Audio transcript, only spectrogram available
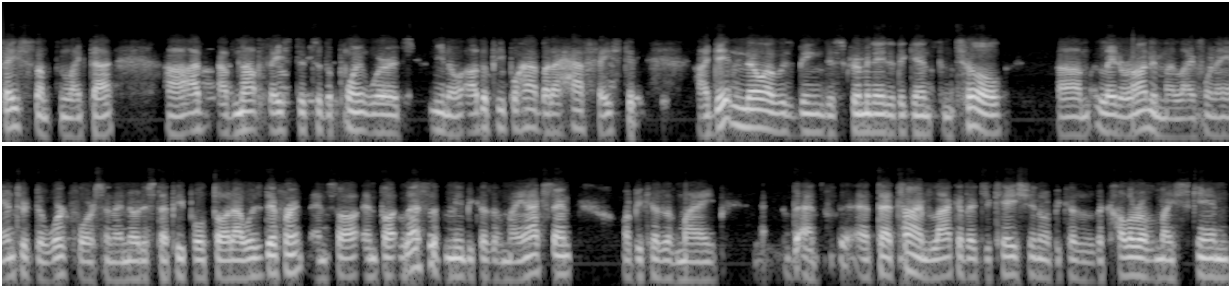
faced something like that. Uh, I've, I've not faced it to the point where it's, you know, other people have, but I have faced it. I didn't know I was being discriminated against until um, later on in my life when I entered the workforce and I noticed that people thought I was different and saw and thought less of me because of my accent or because of my at, at that time lack of education or because of the color of my skin.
